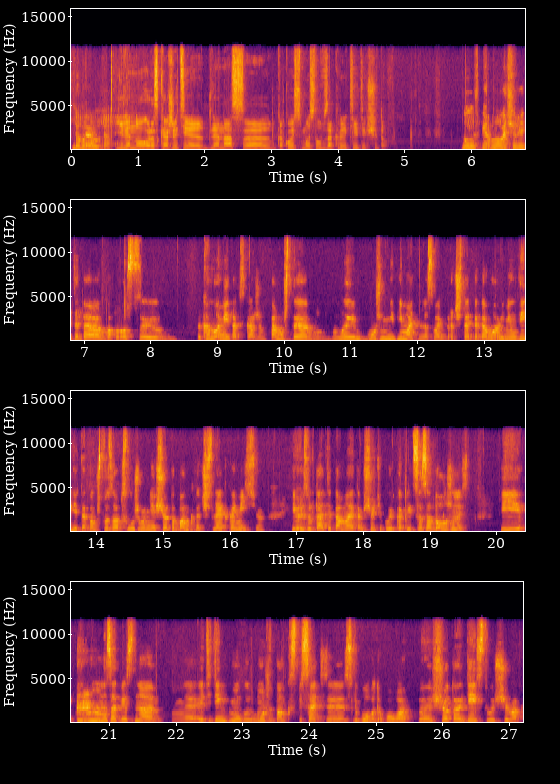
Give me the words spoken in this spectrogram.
Доброе утро. Елена, ну расскажите для нас, э, какой смысл в закрытии этих счетов? Ну, в первую очередь, это вопрос экономии, так скажем, потому что мы можем невнимательно с вами прочитать договор и не увидеть о том, что за обслуживание счета банк начисляет комиссию. И в результате там на этом счете будет копиться задолженность, и, соответственно, эти деньги могут, может банк списать э, с любого другого э, счета действующего,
